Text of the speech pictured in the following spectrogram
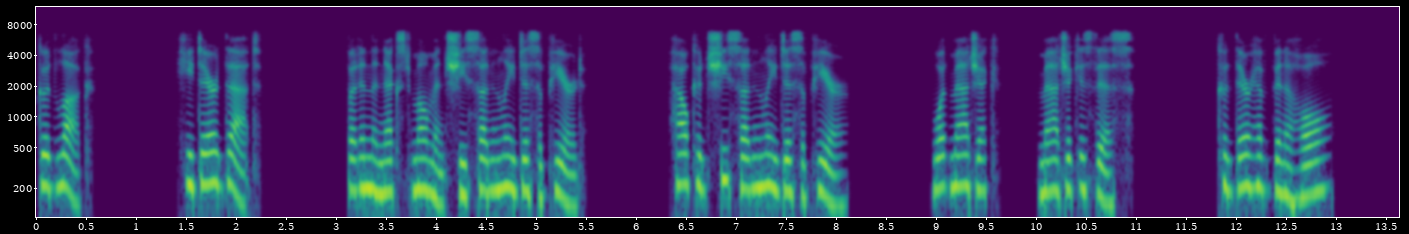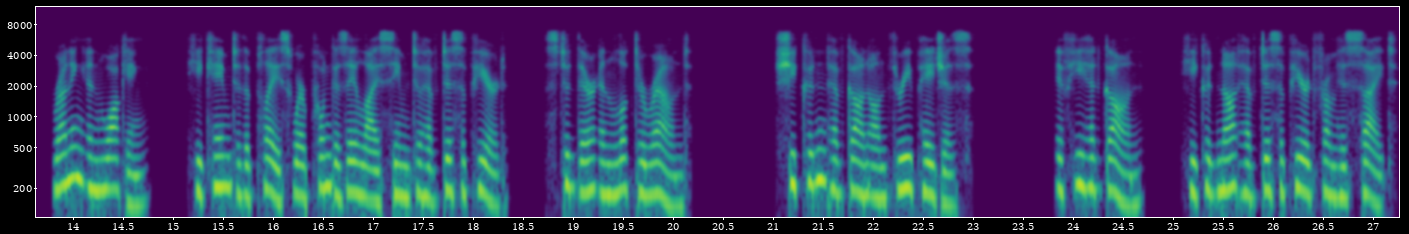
Good luck! He dared that. But in the next moment she suddenly disappeared. How could she suddenly disappear? What magic, magic is this? Could there have been a hole? Running and walking, he came to the place where Poonguzhali seemed to have disappeared, stood there and looked around. She couldn't have gone on three pages. If he had gone, he could not have disappeared from his sight.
